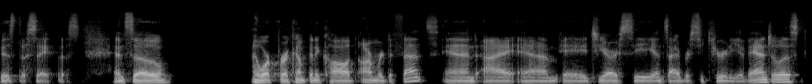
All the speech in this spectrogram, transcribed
is the safest? And so I work for a company called Armor Defense, and I am a GRC and cybersecurity evangelist.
